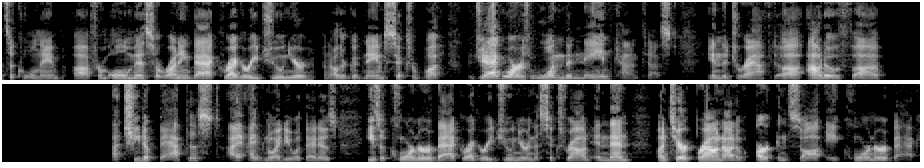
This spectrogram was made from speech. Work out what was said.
that's a cool name. Uh, from Ole Miss, a running back. Gregory Jr., another good name. Six. or What? The Jaguars won the name contest in the draft uh, out of uh, Ouachita Baptist. I, I, have no idea what that is. He's a cornerback, Gregory Jr. in the sixth round. And then Montaric Brown out of Arkansas, a cornerback.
